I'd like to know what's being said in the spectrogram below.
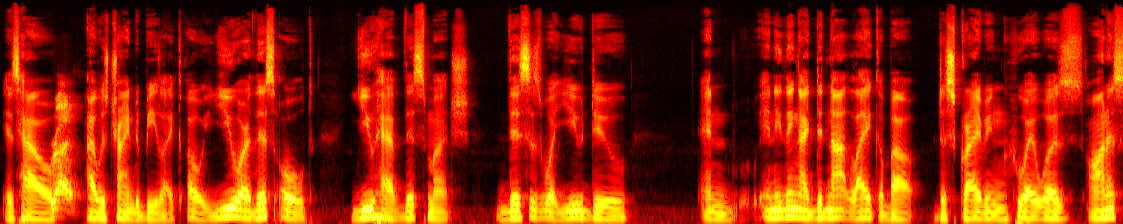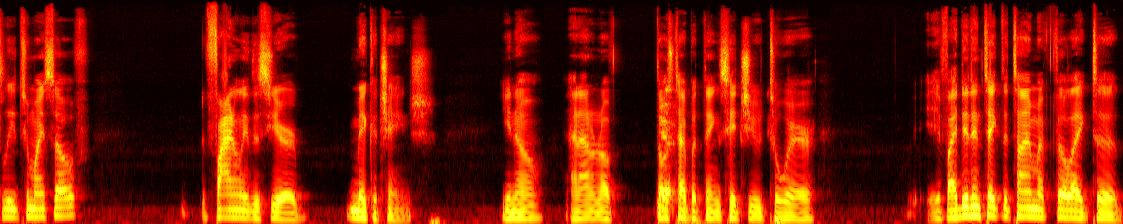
Is how Right. I was trying to be like, oh, you are this old, you have this much, this is what you do. And anything I did not like about describing who I was honestly to myself, finally this year, make a change, you know? And I don't know if those Yeah. type of things hit you to where if I didn't take the time, I feel like to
